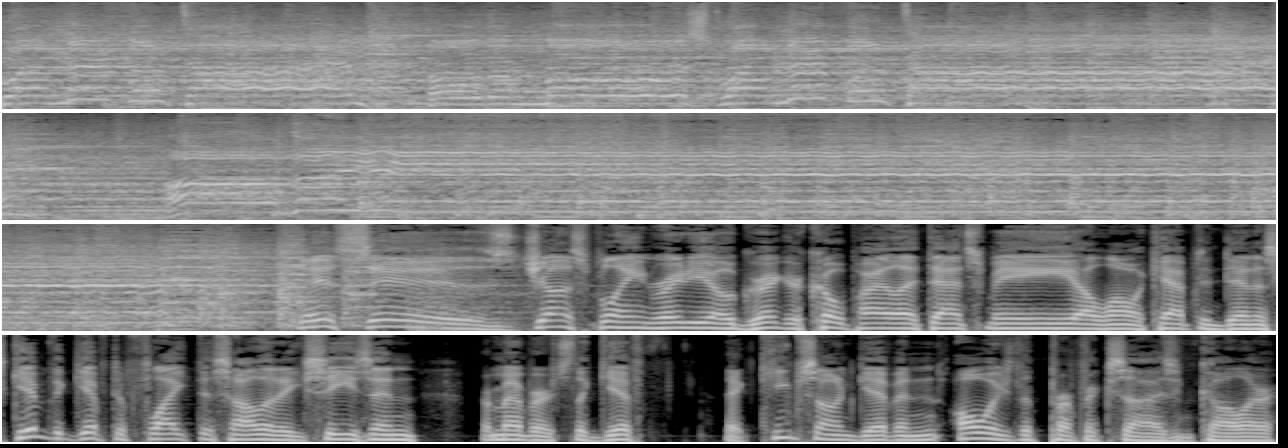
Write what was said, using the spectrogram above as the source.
wonderful time. Oh, the most wonderful time of the This is Just Plane Radio. Gregor co-pilot, that's me, along with Captain Dennis. Give the gift of flight this holiday season. Remember, it's the gift that keeps on giving, always the perfect size and color.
